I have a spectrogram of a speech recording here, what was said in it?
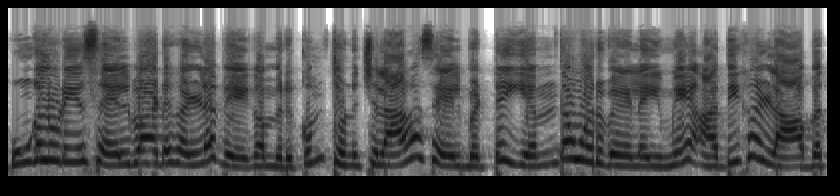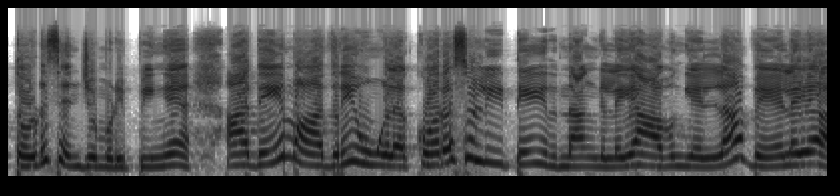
உங்களுடைய செயல்பாடுகள்ல வேகம் இருக்கும். துணிச்சலாக செயல்பட்டு எந்த ஒரு வேலையுமே அதிக லாபத்தோடு செஞ்சு முடிப்பீங்க. அதே மாதிரி உங்களை குறை சொல்லிட்டே இருந்தாங்க இல்லையா? அவங்க எல்லாம் வேலையா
